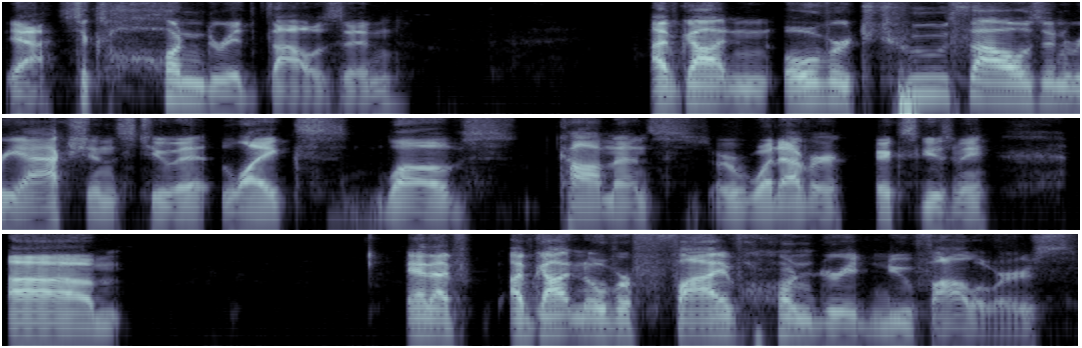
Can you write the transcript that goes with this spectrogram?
yeah, 600,000. I've gotten over 2,000 reactions to it, likes, loves, comments, or whatever. Excuse me. Um, and I've I've gotten over 500 new followers.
